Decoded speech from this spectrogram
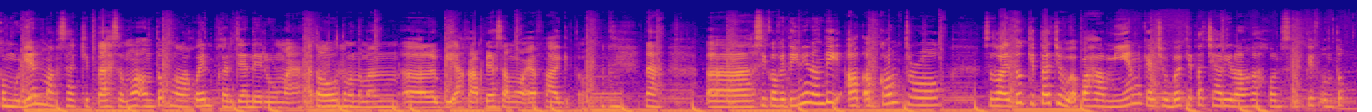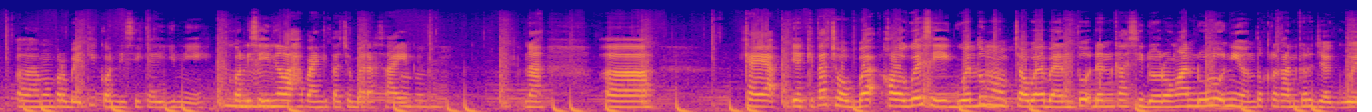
kemudian maksa kita semua untuk ngelakuin pekerjaan dari rumah atau teman-teman uh, lebih akrabnya sama WFH gitu. Nah uh, si covid ini nanti out of control. Setelah itu kita coba pahamin kayak coba kita cari langkah konstruktif untuk uh, memperbaiki kondisi kayak gini. Kondisi inilah apa yang kita coba rasain. Oke, oke. Nah, eh kayak ya kita coba kalau gue sih gue tuh mau coba bantu dan kasih dorongan dulu nih untuk rekan kerja gue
